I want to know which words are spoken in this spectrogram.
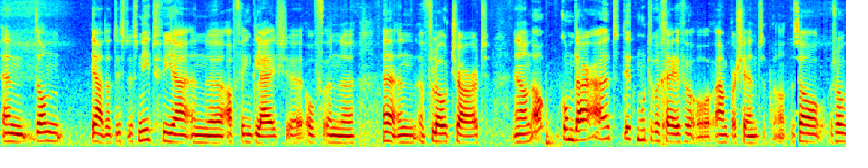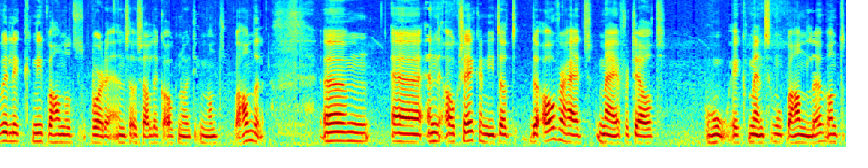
en dan, ja, dat is dus niet via een uh, afvinklijstje of een, uh, een, een flowchart. En dan, oh, kom daaruit, dit moeten we geven aan patiënt. Zo, zo wil ik niet behandeld worden en zo zal ik ook nooit iemand behandelen. Um, uh, en ook zeker niet dat de overheid mij vertelt hoe ik mensen moet behandelen. Want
